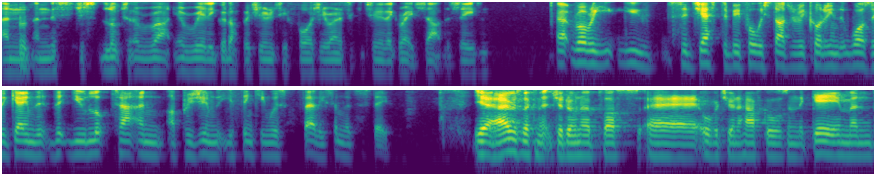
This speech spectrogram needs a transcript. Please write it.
And, and this just looks a, a really good opportunity for Girona to continue their great start of the season. Uh, Rory, you suggested before we started recording that was a game that, that you looked at, and I presume that your thinking was fairly similar to Steve. Yeah, I was looking at Girona plus uh, over two and a half goals in the game, and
